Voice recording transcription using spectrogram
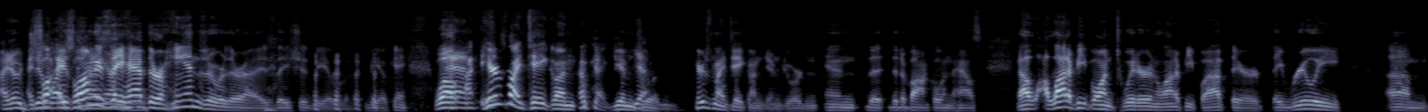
I know As, Jim lo- as long as they have there. their hands over their eyes, they should be able to be okay. Well, And- here's my take on Okay, Jim yeah. Jordan. Here's my take on Jim Jordan and the the debacle in the house. Now, a lot of people on Twitter and a lot of people out there, they really um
